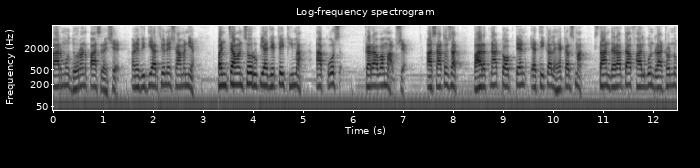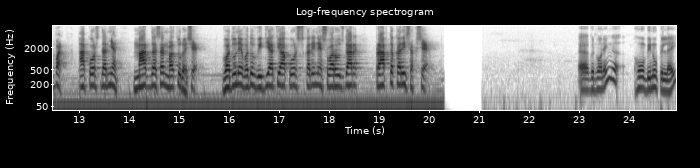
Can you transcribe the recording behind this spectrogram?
બારમું ધોરણ પાસ રહેશે. અને વિદ્યાર્થીઓને સામાન્ય પંચાવનસો રૂપિયા જેટલી ફીમાં આ કોર્સ કરાવવામાં આવશે. આ સાથોસાથ ભારતના ટોપ ટેન એથિકલ હેકર્સમાં સ્થાન ધરાવતા ફાલ્ગુન રાઠોડનું પણ આ કોર્સ દરમિયાન માર્ગદર્શન મળતું રહેશે. વધુને વધુ વિદ્યાર્થીઓ આ કોર્સ કરીને સ્વરોજગાર પ્રાપ્ત કરી શકશે. ગુડ મોર્નિંગ હું Binu Pillai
